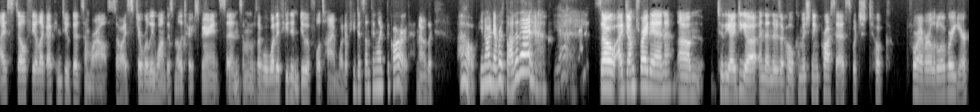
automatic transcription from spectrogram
I still feel like I can do good somewhere else. So I still really want this military experience. And someone was like, well, what if you didn't do it full time? What if you did something like the guard? And I was like, oh, you know, I never thought of that. Yeah. So I jumped right in um, to the idea, and then there's a whole commissioning process, which took forever, a little over a year.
